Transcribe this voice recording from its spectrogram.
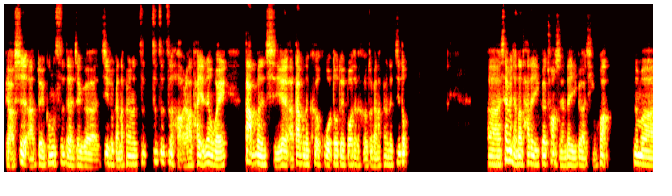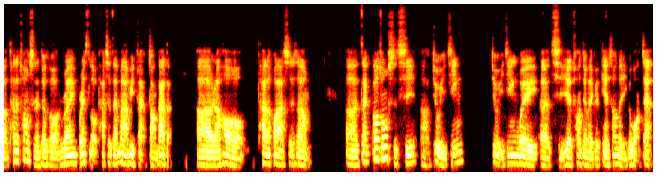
表示啊，对公司的这个技术感到非常的自自自自豪，然后他也认为大部分企业啊，大部分的客户都对 Bolt 的合作感到非常的激动。呃，下面讲到他的一个创始人的一个情况，那么他的创始人叫做 Ryan Breslow，他是在迈阿密长长大的啊，然后他的话事实上，呃，在高中时期啊就已经就已经为呃企业创建了一个电商的一个网站，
